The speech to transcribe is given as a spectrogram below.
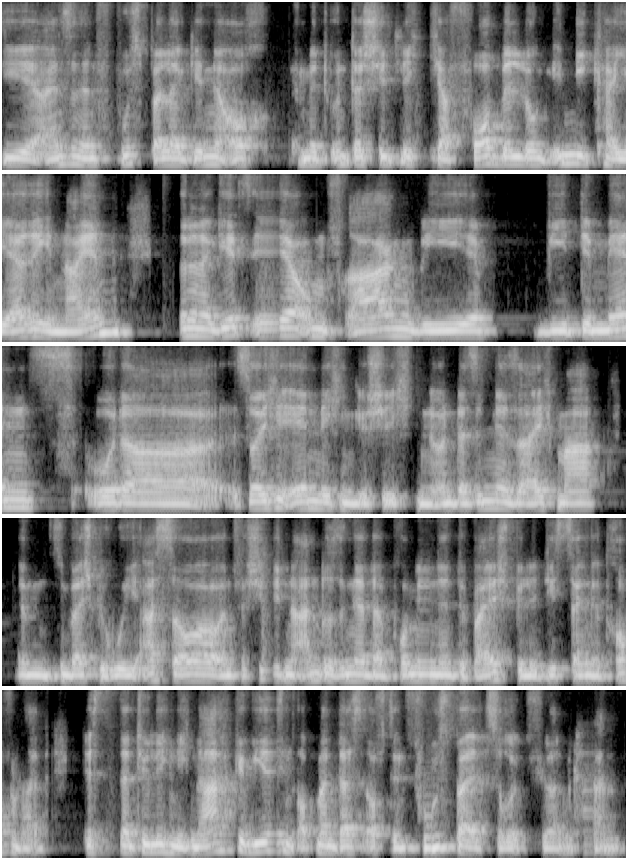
die einzelnen Fußballer gehen ja auch mit unterschiedlicher Vorbildung in die Karriere hinein, sondern da geht es eher um Fragen wie, wie Demenz oder solche ähnlichen Geschichten. Und da sind ja, sage ich mal, ähm, zum Beispiel Rui Assauer und verschiedene andere sind ja da prominente Beispiele, die es dann getroffen hat. Ist natürlich nicht nachgewiesen, ob man das auf den Fußball zurückführen kann.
